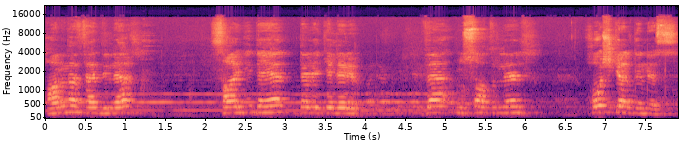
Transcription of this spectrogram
hanımefendiler, saygıdeğer delegelerim ve misafirler hoş geldiniz.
